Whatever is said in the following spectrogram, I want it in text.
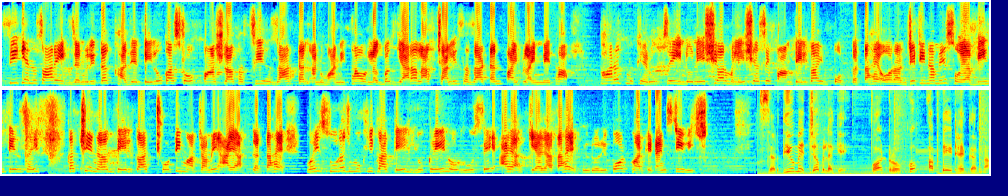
सी के अनुसार एक जनवरी तक खाद्य तेलों का स्टॉक पाँच लाख अस्सी हज़ार टन अनुमानित था और लगभग ग्यारह लाख चालीस हज़ार टन पाइपलाइन में था। भारत मुख्य रूप से इंडोनेशिया और मलेशिया से पाम तेल का इंपोर्ट करता है और अर्जेंटीना में सोयाबीन तेल सहित कच्चे नरम तेल का छोटी मात्रा में आयात करता है। वहीं सूरजमुखी का तेल यूक्रेन और रूस से आयात किया जाता है। Bureau report, market times TV. सर्दियों में जब लगे वार्ड्रोब को अपडेट है करना।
